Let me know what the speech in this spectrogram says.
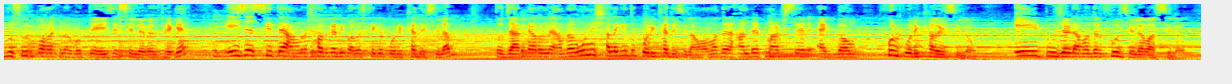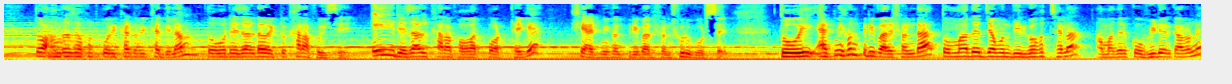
প্রচুর পড়াশোনা করতে এইচএসসি লেভেল থেকে। এইচএসসিতে আমরা সরকারি কলেজ থেকে পরীক্ষা দিয়েছিলাম। তো যার কারণে আমরা উনিশ সালে কিন্তু পরীক্ষা দিয়েছিলাম। আমাদের হান্ড্রেড মার্কসের একদম ফুল পরীক্ষা হয়েছিল। এ টু জেড আমাদের ফুল সিলেবাস ছিল। তো আমরা যখন পরীক্ষা টরীক্ষা দিলাম, তো রেজাল্টটাও একটু খারাপ হয়েছে। এই রেজাল্ট খারাপ হওয়ার পর থেকে সে অ্যাডমিশন প্রিপারেশন শুরু করছে। তো ওই অ্যাডমিশন প্রিপারেশনটা তোমাদের যেমন দীর্ঘ হচ্ছে না, আমাদের কোভিডের কারণে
